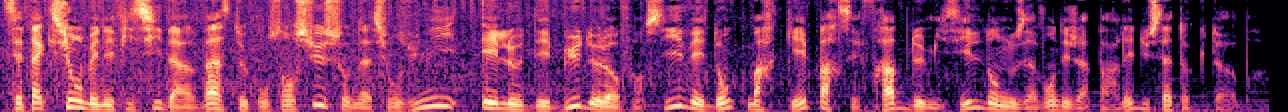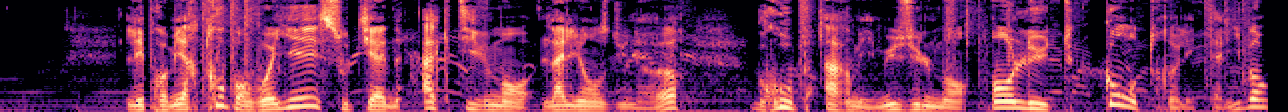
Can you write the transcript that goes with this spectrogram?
Cette action bénéficie d'un vaste consensus aux Nations Unies et le début de l'offensive est donc marqué par ces frappes de missiles dont nous avons déjà parlé du 7 octobre. Les premières troupes envoyées soutiennent activement l'Alliance du Nord, groupe armé musulman en lutte contre les talibans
